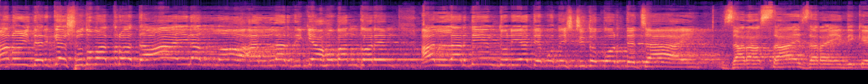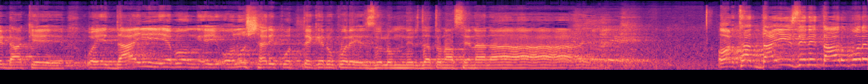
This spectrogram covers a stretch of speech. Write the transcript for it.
মানুষদেরকে শুধুমাত্র দায় আল্লাহ আল্লাহর দিকে আহ্বান করে, আল্লাহর দিন দুনিয়াতে প্রতিষ্ঠিত করতে চায়, যারা চায়, যারা এইদিকে ডাকে, ওই দায়ী এবং এই অনুসারী প্রত্যেকের উপরে জুলুম নির্যাতন আছে না না অর্থাৎ দায়ী যিনি, তার উপরে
